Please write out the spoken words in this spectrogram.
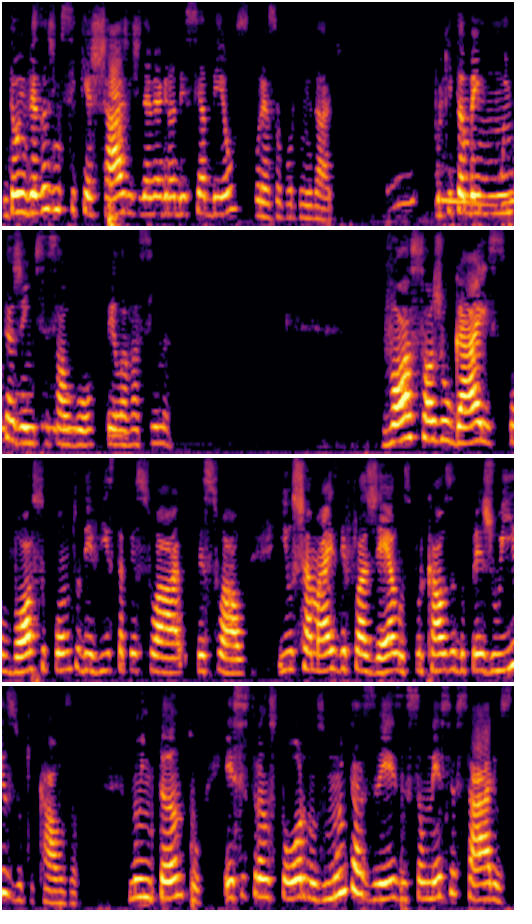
Então, em vez da gente se queixar, a gente deve agradecer a Deus por essa oportunidade porque também muita gente se salvou pela vacina. Vós só julgais o vosso ponto de vista pessoal, pessoal e os chamais de flagelos por causa do prejuízo que causam. No entanto, esses transtornos muitas vezes são necessários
